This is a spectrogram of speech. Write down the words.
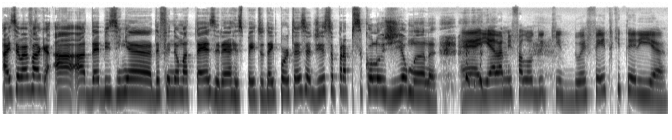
Aí você vai falar que a, a Debzinha defendeu uma tese, né, a respeito da importância disso pra psicologia humana. É, e ela me falou do, que, do efeito que teria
